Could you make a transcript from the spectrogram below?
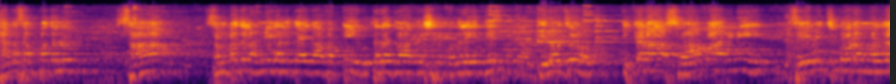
ధన సంపదలు సహా సంపదలు అన్ని కలుగుతాయి కాబట్టి ఉత్తర ద్వార దర్శనం మొదలైంది. ఈరోజు ఇక్కడ స్వామివారిని సేవించుకోవడం వల్ల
